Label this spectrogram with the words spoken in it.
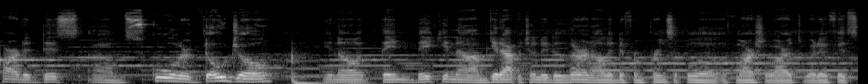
part of this um, school or dojo, you know, they they can um, get opportunity to learn all the different principles of martial arts, whether if it's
